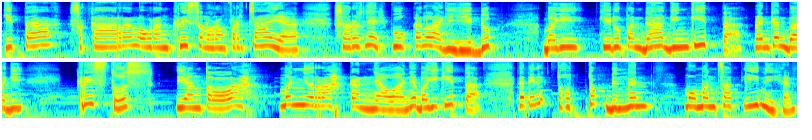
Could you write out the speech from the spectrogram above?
kita sekarang orang Kristen, orang percaya, seharusnya bukan lagi hidup bagi kehidupan daging kita, melainkan bagi Kristus yang telah menyerahkan nyawanya bagi kita. Dan ini cocok dengan momen saat ini kan,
